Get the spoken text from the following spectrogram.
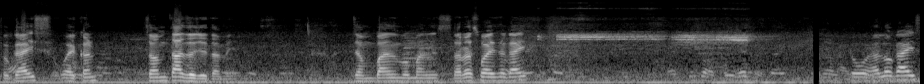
તો ગાઈસ વૈકણ, જમતા જજો તમે. જમવાનું બમવાનું સરસ હોય છે ગાઈસ તો હેલો ગાઈસ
